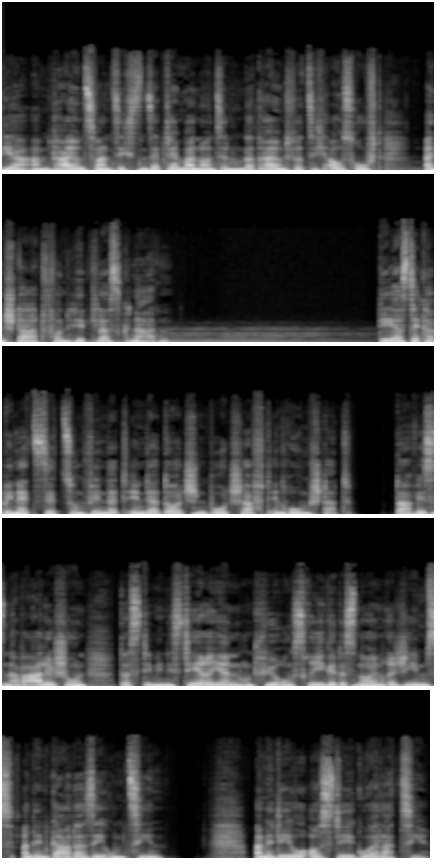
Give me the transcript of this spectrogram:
die er am 23. September 1943 ausruft, ein Staat von Hitlers Gnaden. Die erste Kabinettssitzung findet in der deutschen Botschaft in Rom statt. Da wissen aber alle schon, dass die Ministerien und Führungsriege des neuen Regimes an den Gardasee umziehen. Amedeo Osti Guarazzi.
